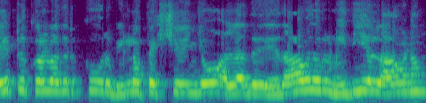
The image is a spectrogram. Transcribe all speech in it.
ஏற்றுக்கொள்வதற்கு ஒரு பில் ஆஃப் எக்ஸ்சேஞ்சோ அல்லது ஏதாவது ஒரு நிதியல் ஆவணம்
